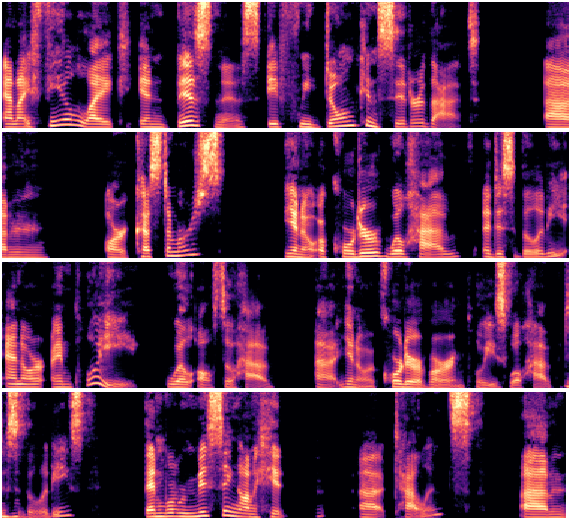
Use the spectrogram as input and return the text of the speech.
And I feel like in business, if we don't consider that, um, our customers, you know, a quarter will have a disability and our employee will also have uh, you know, a quarter of our employees will have mm-hmm. disabilities, then we're missing on hidden uh, talents um,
